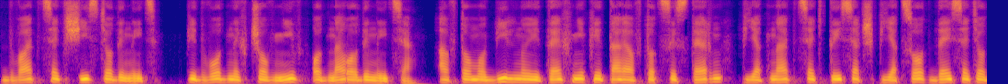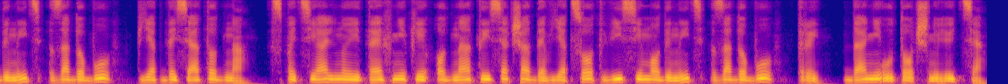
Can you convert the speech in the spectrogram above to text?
26 одиниць, підводних човнів 1 одиниця. Автомобільної техніки та автоцистерн 15510 одиниць за добу 51, спеціальної техніки 1908 одиниць за добу 3. Дані уточнюються.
